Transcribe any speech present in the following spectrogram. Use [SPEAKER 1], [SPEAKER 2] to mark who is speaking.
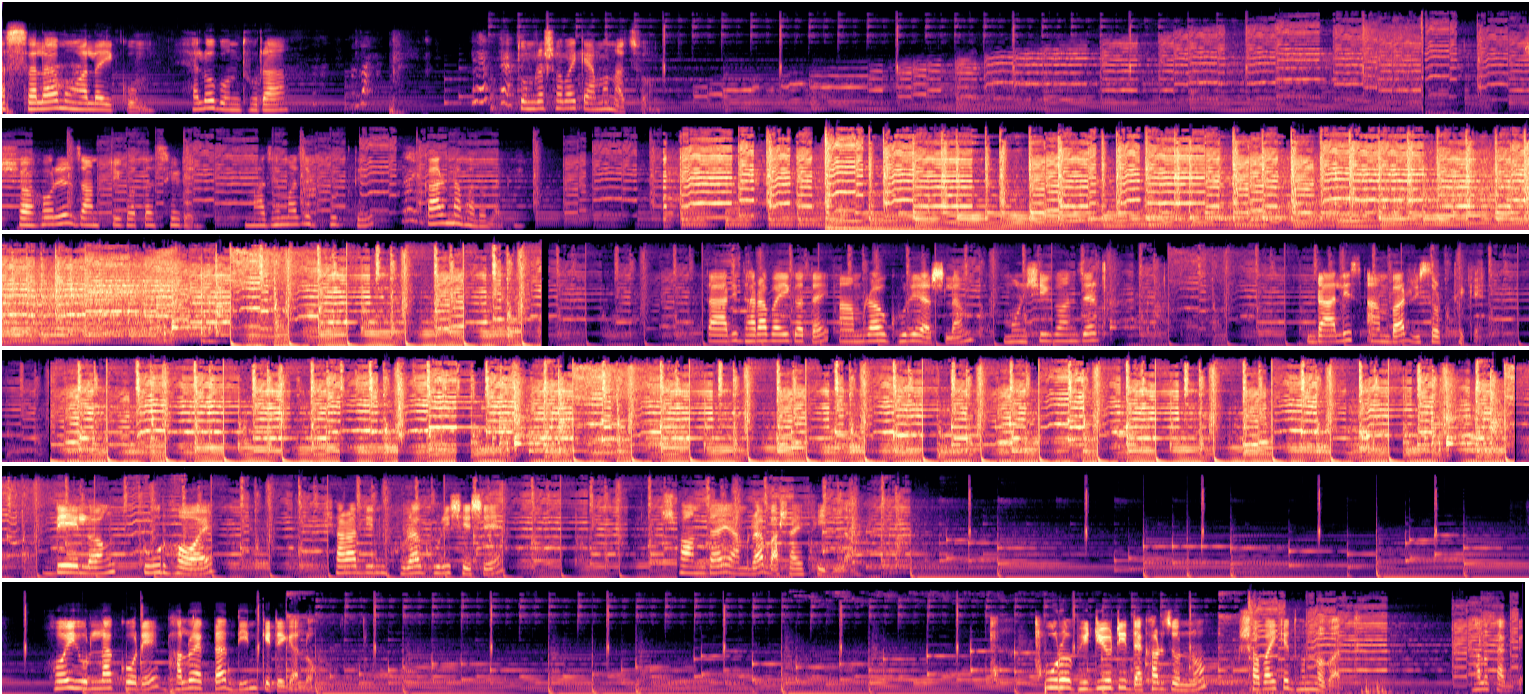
[SPEAKER 1] আসসালামু আলাইকুম। হ্যালো বন্ধুরা, তোমরা সবাই কেমন আছো? শহরের যান্ত্রিকতা ছেড়ে মাঝে মাঝে ঘুরতে কার না ভালো লাগে? তারই ধারাবাহিকতায় আমরাও ঘুরে আসলাম মুন্সীগঞ্জের ডালিস আম্বার রিসোর্ট থেকে। ডে লং ট্যুর হয়। সারাদিন ঘোরাঘুরি শেষে সন্ধ্যায় আমরা বাসায় ফিরলাম। হই হুল্লা করে ভালো একটা দিন কেটে গেল। পুরো ভিডিওটি দেখার জন্য সবাইকে ধন্যবাদ। ভালো থাকবে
